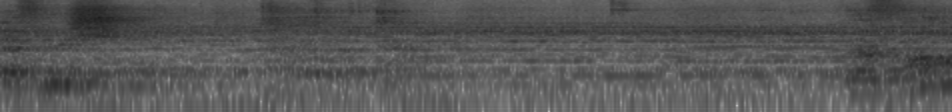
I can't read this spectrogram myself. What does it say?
refuge. Perform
